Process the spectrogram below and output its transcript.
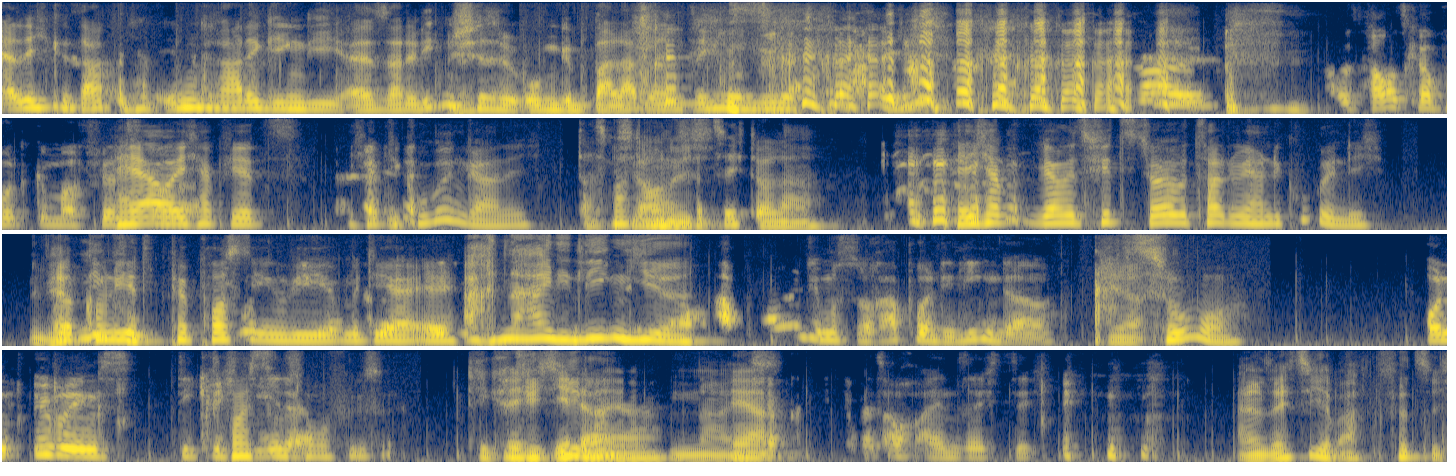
ehrlich gesagt, ich habe eben gerade gegen die äh, Satellitenschüssel oben geballert und dann sehe ich nur 40. Das Haus kaputt gemacht. 40 Hä, aber ich habe jetzt. Ich habe die Kugeln gar nicht. Das macht Ich auch nicht. 40 Dollar. Hey, ich hab, wir haben jetzt 40 Dollar bezahlt und wir haben die Kugeln nicht. Wir Oder kommen die jetzt per Post irgendwie mit DHL? Ach nein, die liegen hier. Abholen? Die musst du doch abholen, die liegen da. Ach Ja. so. Und übrigens, die Ich kriegt jeder. saure Füße. Die kriegt jeder, ja. Nice. Ja. Ich habe hab jetzt auch 61. 61, ich habe 48.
